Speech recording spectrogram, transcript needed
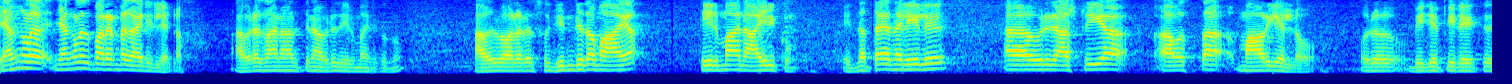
ഞങ്ങൾ ഞങ്ങളത് പറയേണ്ട കാര്യമില്ലല്ലോ. അവരെ സ്ഥാനാർത്ഥിന് അവർ തീരുമാനിക്കുന്നു. അവർ വളരെ സുചിന്തിതമായ തീരുമാനമായിരിക്കും. ഇന്നത്തെ നിലയിൽ ഒരു രാഷ്ട്രീയ അവസ്ഥ മാറിയല്ലോ. ഒരു ബി ജെ പിയിലേക്ക്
